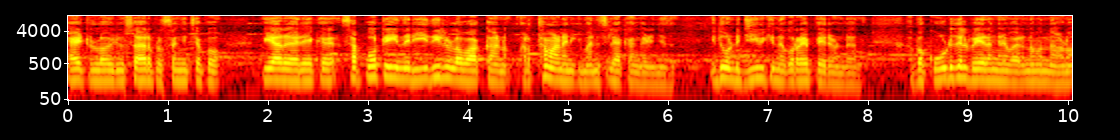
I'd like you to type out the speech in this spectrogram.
ആയിട്ടുള്ള ഒരു സാറ് പ്രസംഗിച്ചപ്പോൾ പി ആറുകാരെയൊക്കെ സപ്പോർട്ട് ചെയ്യുന്ന രീതിയിലുള്ള വാക്കാണ് അർത്ഥമാണ് എനിക്ക് മനസ്സിലാക്കാൻ കഴിഞ്ഞത്. ഇതുകൊണ്ട് ജീവിക്കുന്ന കുറേ പേരുണ്ടെന്ന്. അപ്പോൾ കൂടുതൽ പേരങ്ങനെ വരണമെന്നാണോ?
